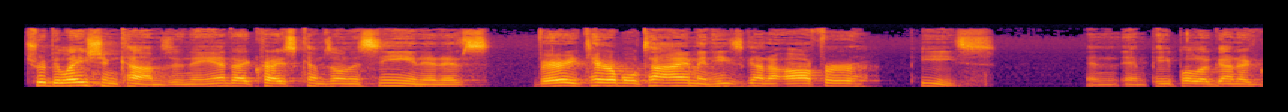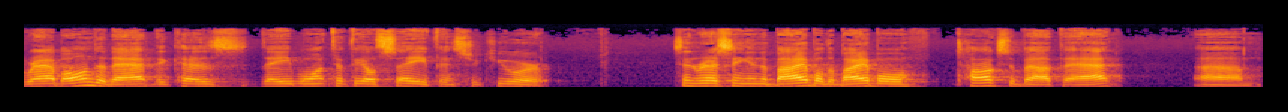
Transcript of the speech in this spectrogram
tribulation comes and the Antichrist comes on the scene and it's very terrible time, and he's going to offer peace. And, and people are going to grab onto that because they want to feel safe and secure. It's interesting in the Bible, the Bible talks about that. Um,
